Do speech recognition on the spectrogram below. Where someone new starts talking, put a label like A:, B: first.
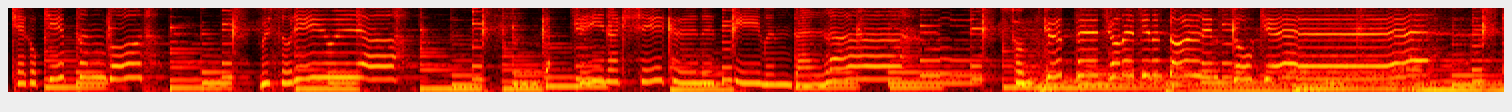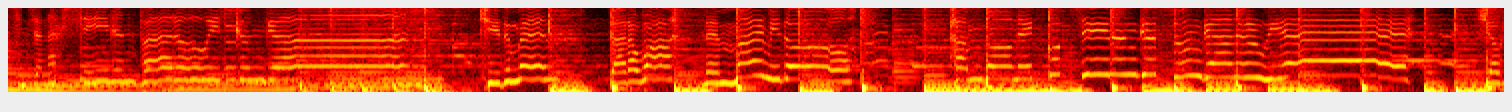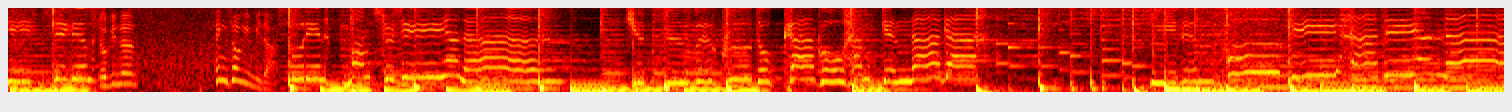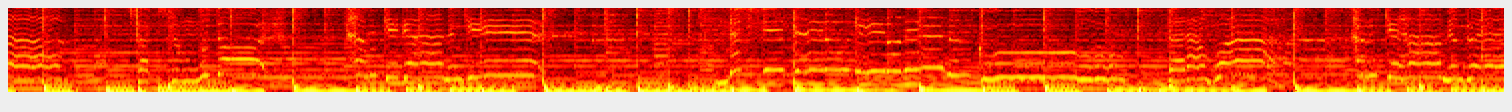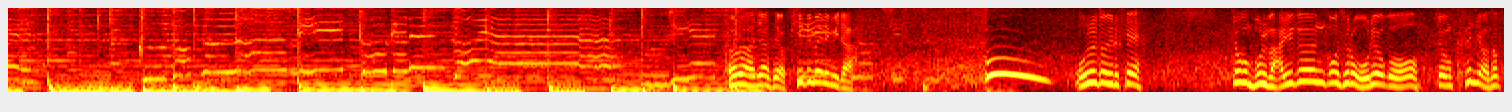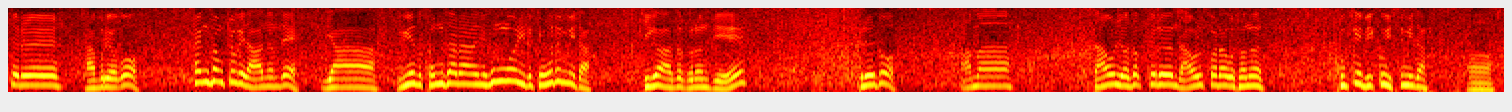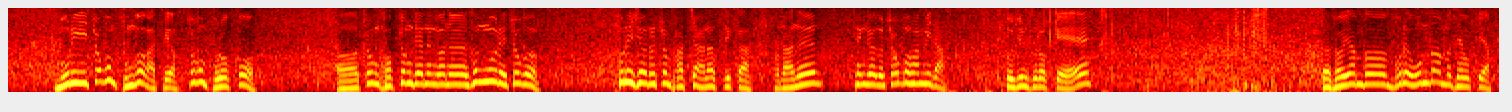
A: 계곡 깊은 곳 물소리 울려 깍지 낚시 그 느낌은 달라. 손끝에 전해지는 떨림 속에 진짜 낚시는 바로 이 순간. 키드맨 따라와
B: 행성입니다.
A: 우린 멈추지 않아
B: 여러분 안녕하세요. 키드맨입니다. 후, 오늘도 이렇게 조금 물 맑은 곳으로 오려고 좀 큰 녀석들을 잡으려고 행성 쪽에 나왔는데 야 위에서 공사를 하는지 흙물이 이렇게 흐릅니다. 비가 와서 그런지 그래도 아마 나올 녀석들은 나올 거라고 저는 굳게 믿고 있습니다. 어, 물이 조금 분 것 같아요. 조금 불었고 어, 조금 걱정되는 거는 흙물에 조금 프레셔를 좀 받지 않았을까라는 생각을 조금 합니다. 조심스럽게. 자, 저희 한번 물의 온도 한번 재볼게요.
